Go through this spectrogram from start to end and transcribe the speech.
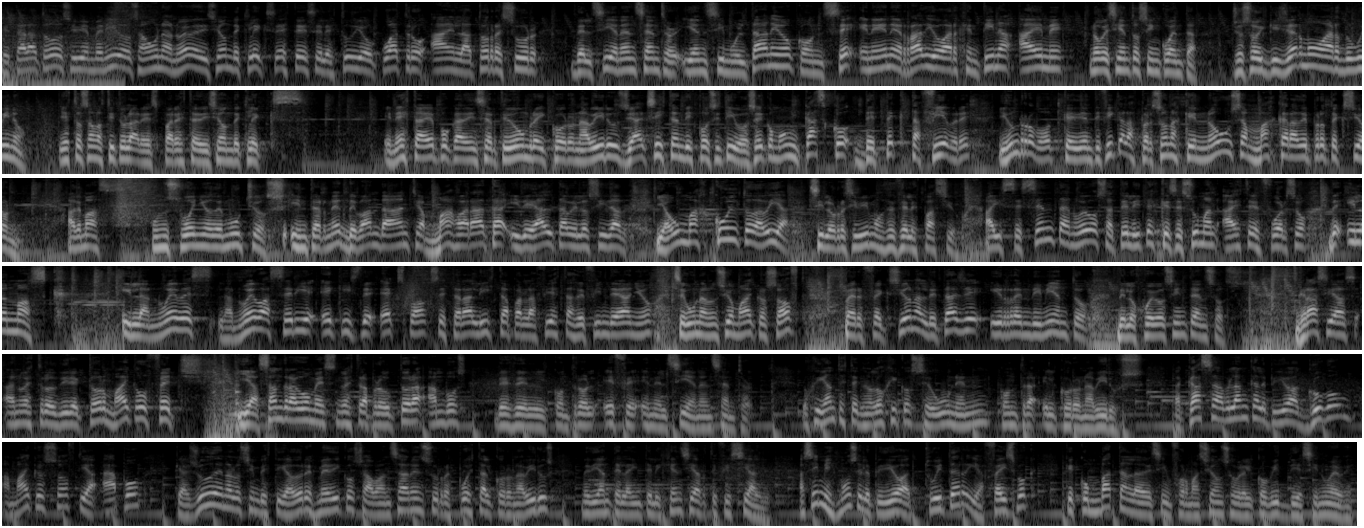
¿Qué tal a todos y bienvenidos a una nueva edición de Clicks? Este es el estudio 4A en la Torre Sur del CNN Center y en simultáneo con CNN Radio Argentina AM 950. Yo soy Guillermo Arduino y estos son los titulares para esta edición de Clicks. En esta época de incertidumbre y coronavirus ya existen dispositivos ¿eh? como un casco detecta fiebre y un robot que identifica a las personas que no usan máscara de protección. Además, un sueño de muchos, Internet de banda ancha más barata y de alta velocidad y aún más cool todavía si lo recibimos desde el espacio. Hay 60 nuevos satélites que se suman a este esfuerzo de Elon Musk. Y la nueva, la nueva serie X de Xbox estará lista para las fiestas de fin de año, según anunció Microsoft. Perfección al detalle y rendimiento de los juegos intensos. Gracias a nuestro director Michael Fetch y a Sandra Gómez, nuestra productora, ambos desde el control F en el CNN Center. Los gigantes tecnológicos se unen contra el coronavirus. La Casa Blanca le pidió a Google, a Microsoft y a Apple que ayuden a los investigadores médicos a avanzar en su respuesta al coronavirus mediante la inteligencia artificial. Asimismo, se le pidió a Twitter y a Facebook que combatan la desinformación sobre el COVID-19.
